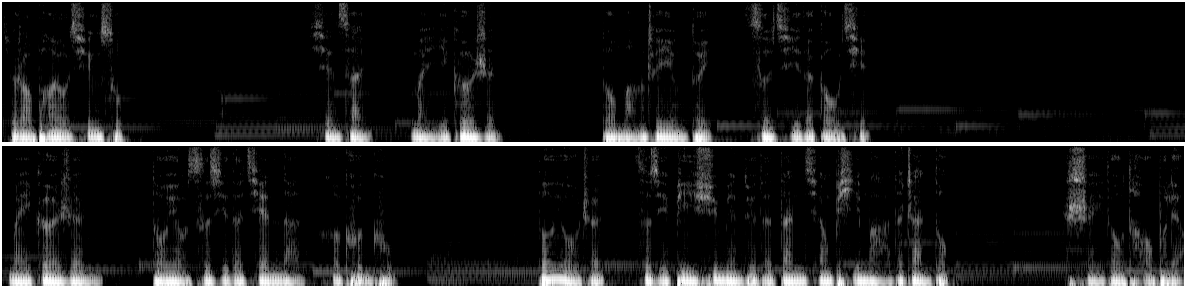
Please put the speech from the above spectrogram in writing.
就找朋友倾诉，现在每一个人都忙着应对自己的苟且。个人都有自己的艰难和困苦，都有着自己必须面对的单枪匹马的战斗，谁都逃不了。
